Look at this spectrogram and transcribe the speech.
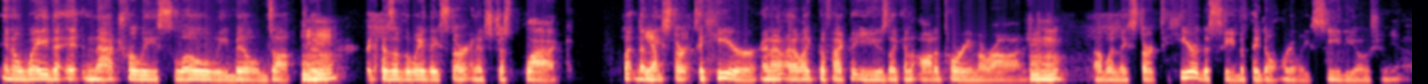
in a way that it naturally slowly builds up too, Mhm. because of the way they start and it's just black but then Yep. they start to hear and I, I like the fact that you use like an auditory mirage Mhm. uh, when they start to hear the sea but they don't really see the ocean yet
